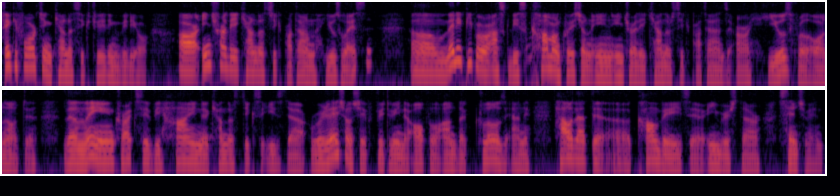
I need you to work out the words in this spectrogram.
Thank you for watching candlestick trading video. Are intraday candlestick pattern useless? Um, many people ask this common question in intraday candlestick patterns are useful or not. The main crux behind candlesticks is the relationship between the open and the close and how that uh, conveys uh, investor sentiment.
